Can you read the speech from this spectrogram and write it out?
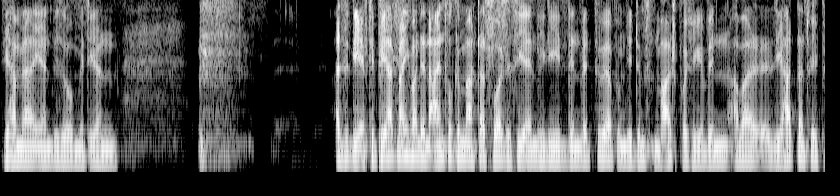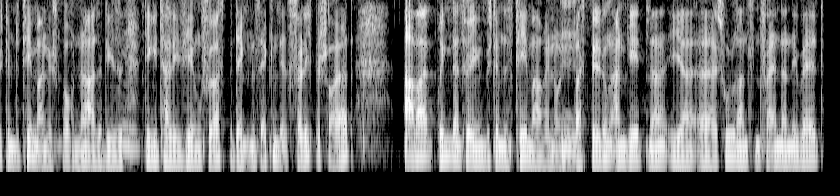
Sie haben ja irgendwie so mit ihren also die FDP hat manchmal den Eindruck gemacht, das wollte sie irgendwie die, den Wettbewerb um die dümmsten Wahlsprüche gewinnen, aber sie hat natürlich bestimmte Themen angesprochen. Ne? Also diese mhm. Digitalisierung first, Bedenken second ist völlig bescheuert. Aber bringt natürlich ein bestimmtes Thema rein. Und mhm. was Bildung angeht, ne, hier äh, Schulranzen verändern die Welt,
